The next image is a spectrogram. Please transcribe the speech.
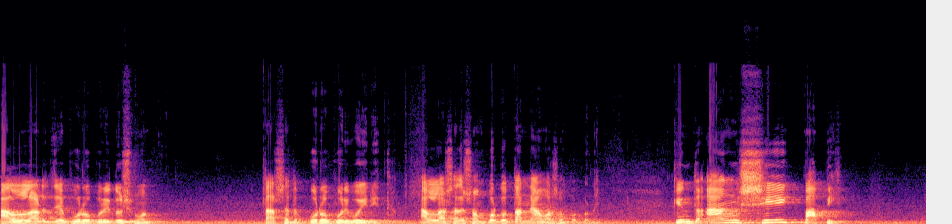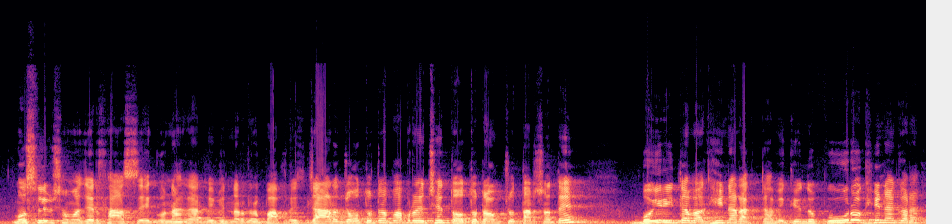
আল্লাহর যে পুরোপুরি দুশ্মন, তার সাথে পুরোপুরি বৈরিতা। আল্লাহর সাথে সম্পর্ক তার নেই, আমার সম্পর্ক নেই। কিন্তু আংশিক পাপি মুসলিম সমাজের ফাঁসে গুণাগার বিভিন্ন রকমের পাপ রয়েছে। যার যতটা পাপ রয়েছে, ততটা অংশ তার সাথে বৈরিতা বা ঘৃণা রাখতে হবে। কিন্তু পুরো ঘৃণা করা,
